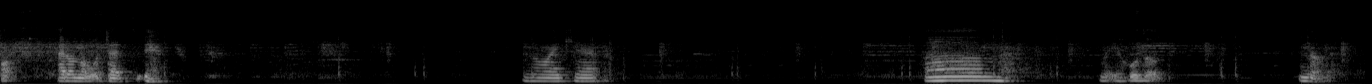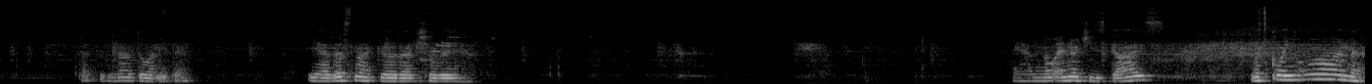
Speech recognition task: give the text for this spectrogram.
Oh, I don't know what that... no, I can't. Um... Wait, hold up. No. That did not do anything. Yeah, that's not good actually. I have no energies, guys. What's going on?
